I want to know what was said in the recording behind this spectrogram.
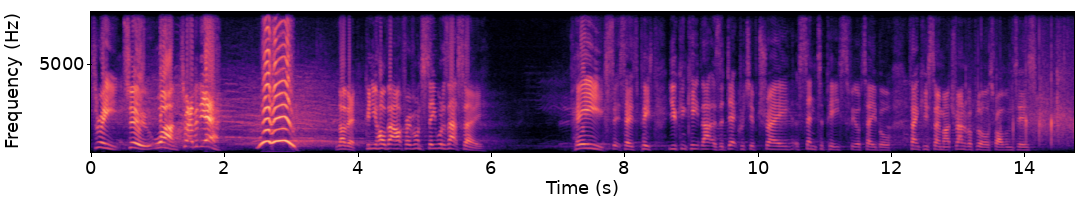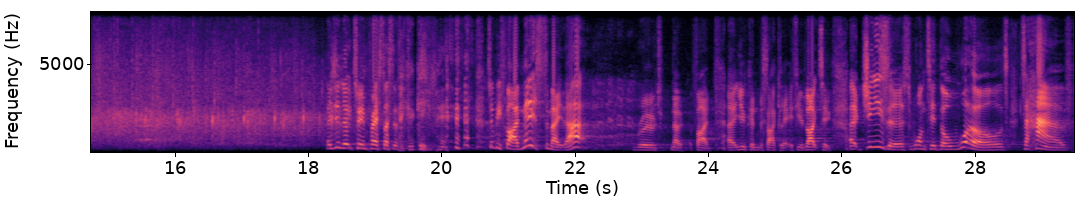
Three, two, one, throw it up in the air. Woohoo! Love it. Can you hold that out for everyone to see? What does that say? Peace. It says peace. You can keep that as a decorative tray, a centerpiece for your table. Thank you so much. Round of applause for our volunteers. They didn't look too impressed. I said they could keep it. Took me five minutes to make that. Rude. No, fine. Uh, you can recycle it if you'd like to. Uh, Jesus wanted the world to have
